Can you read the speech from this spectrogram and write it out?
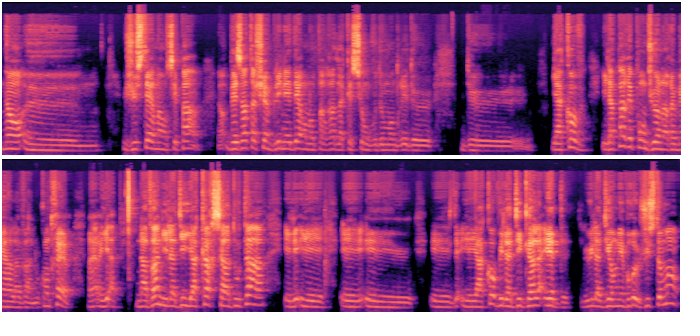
Non, euh, Juster, non, c'est pas. Bezat Hashem, Blinéder, on en parlera de la question que vous demanderez de, de Yaakov. Il n'a pas répondu en araméen à Lavan. Au contraire, Navan, il a dit Yakar Saaduta et, et, et, et, Yaakov, il a dit Galaed. Lui, il a dit en hébreu. Justement,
